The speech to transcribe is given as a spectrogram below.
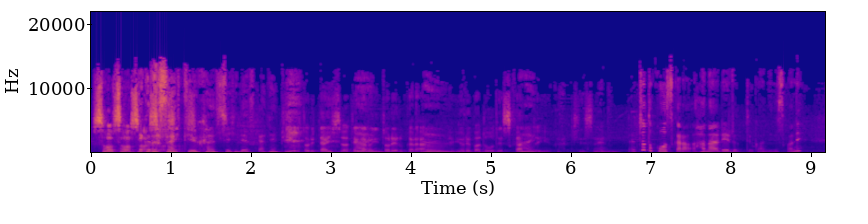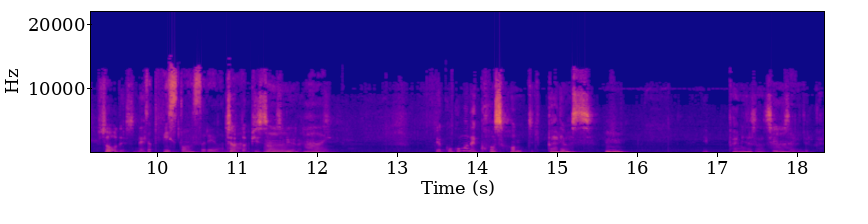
そうそうそうくださいっていう感じですかね。ピーク取りたい人は手軽に取れるから、はい。寄ればどうですか、はい、という感じですね、ちょっとコースから離れるっていう感じですかね。そうですね。ちょっとピストンするような。ちょっとピストンするような感じ、でここもねコース本当にいっぱいあります、うん、いっぱい皆さん整備されてるから、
